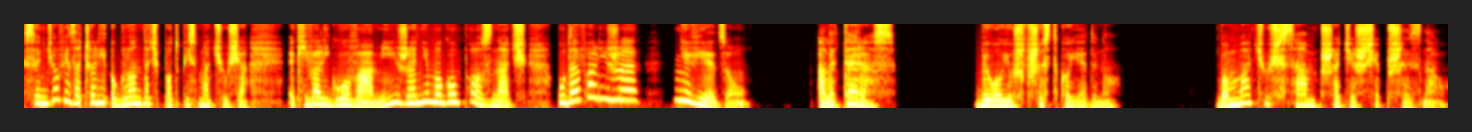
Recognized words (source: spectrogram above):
Sędziowie zaczęli oglądać podpis Maciusia. Kiwali głowami, że nie mogą poznać. Udawali, że nie wiedzą. Ale teraz było już wszystko jedno. Bo Maciuś sam przecież się przyznał.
